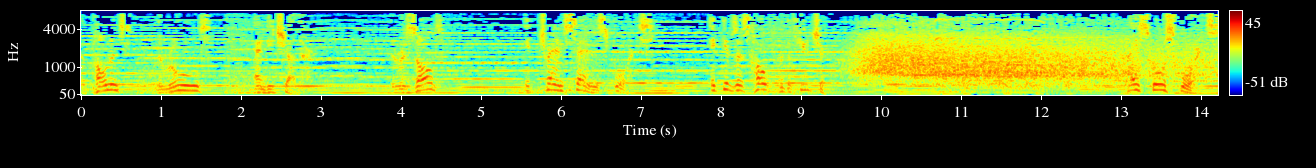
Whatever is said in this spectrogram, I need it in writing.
opponents, the rules, and each other. The result? It transcends sports. It gives us hope for the future. High school sports.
